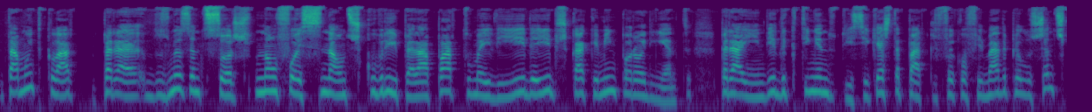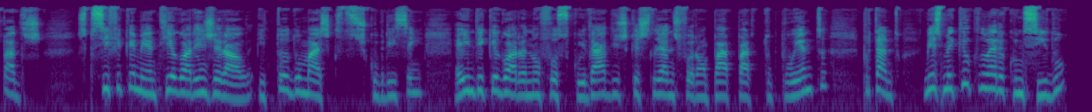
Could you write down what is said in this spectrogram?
está muito claro. Para dos meus antecessores não foi senão descobrir para a parte do meio-dia e daí buscar caminho para o Oriente, para a Índia, de que tinha notícia que esta parte lhe foi confirmada pelos Santos Padres, especificamente, e agora em geral, e todo o mais que se descobrissem, ainda que agora não fosse cuidado e os castelhanos foram para a parte do poente, portanto, mesmo aquilo que não era conhecido,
